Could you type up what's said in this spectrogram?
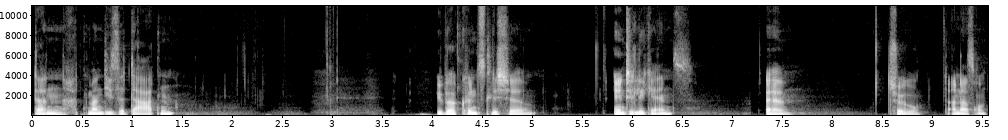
dann hat man diese Daten über künstliche Intelligenz, äh, Entschuldigung, andersrum,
